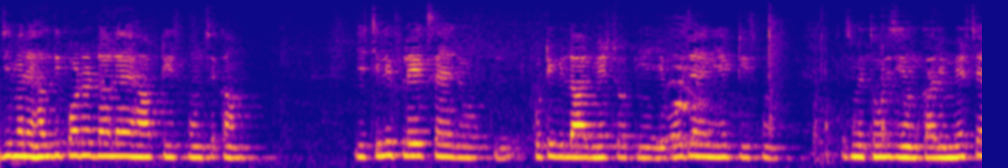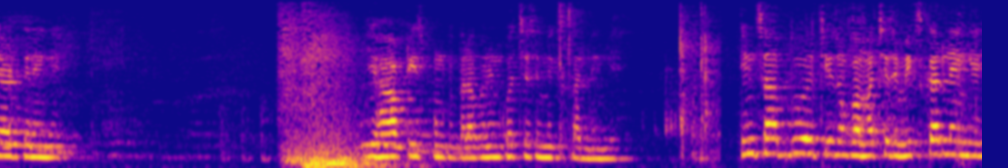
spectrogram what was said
जी, मैंने हल्दी पाउडर डाला है हाफ़ टी स्पून से कम। ये चिली फ्लेक्स हैं जो कुटी हुई लाल मिर्च होती हैं, ये हो जाएँगे एक टीस्पून इसमें थोड़ी सी हम काली मिर्च ऐड करेंगे। ये हाफ़ टी स्पून के बराबर इनको अच्छे से मिक्स कर लेंगे। इन सब चीज़ों को हम अच्छे से मिक्स कर लेंगे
